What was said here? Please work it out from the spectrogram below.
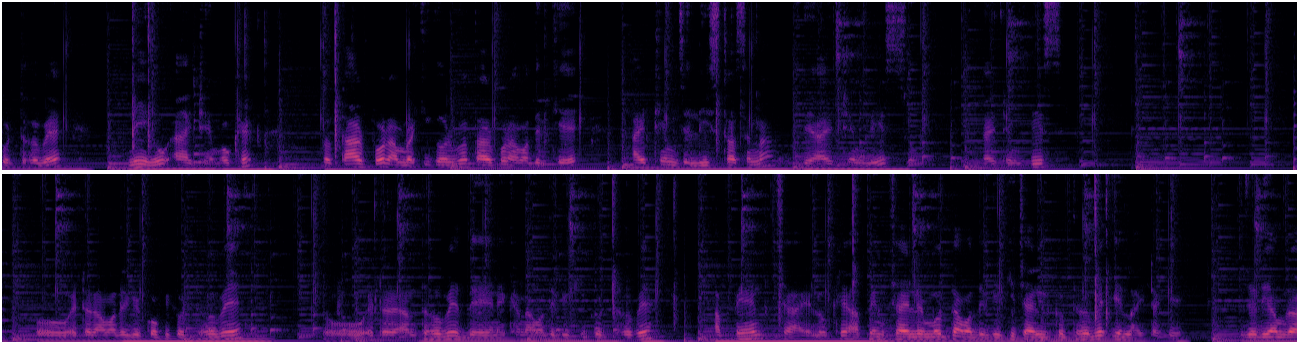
করতে হবে নিউ আইটেম ওকে তো তারপর আমরা কি করব? তারপর আমাদেরকে আইটেম যে লিস্ট আছে না, যে আইটেম লিস্ট আইটেম লিস্ট তো এটার আমাদেরকে কপি করতে হবে, তো এটা আনতে হবে দেন এখানে আমাদেরকে কি করতে হবে আপেন্ড চাইল্ড ওকে আপেন্ড চাইল্ডের মধ্যে আমাদেরকে কি চাইল্ড করতে হবে? এলআইটাকে যদি আমরা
